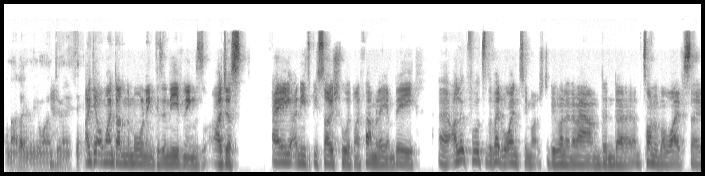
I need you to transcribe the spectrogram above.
and I don't really want to yeah. do anything. I get all mine done in the morning because in the evenings, I just, A, I need to be social with my family, and B, uh, I look forward to the red wine too much to be running around and uh, time with my wife. So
